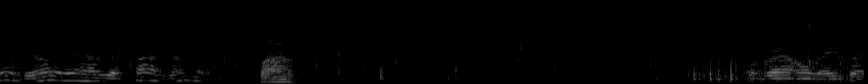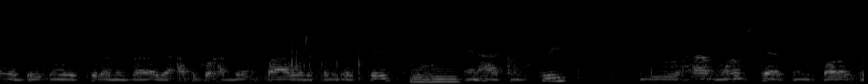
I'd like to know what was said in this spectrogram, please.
Oh, they already have your phone number. Wow. Congrats on your business with the state of Nevada. Your article have been filed with the Secretary of State -hmm. and are complete. You have one step in further to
